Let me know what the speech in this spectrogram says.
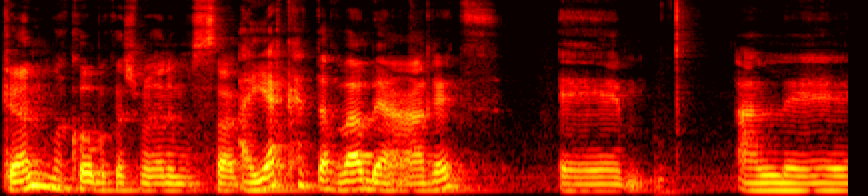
כן? מה קורה בקשמיר? אין לי מושג. היה כתבה בהארץ אה, על אה,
